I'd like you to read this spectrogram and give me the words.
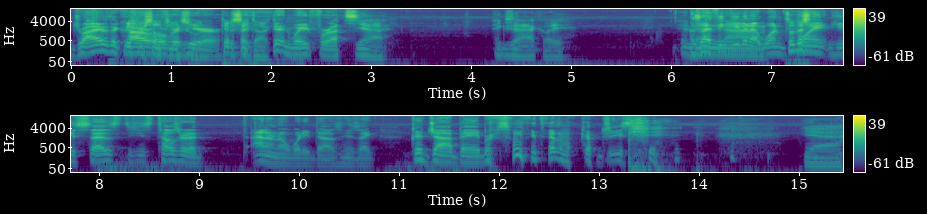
Drive the car over useful. here Get us a doctor. and wait for us." Yeah, exactly. Because I think even at um, one so this- point he says he tells her to, I don't know what he does, and he's like, "Good job, babe," or something like that. I'm like, "Oh, jeez." Yeah.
